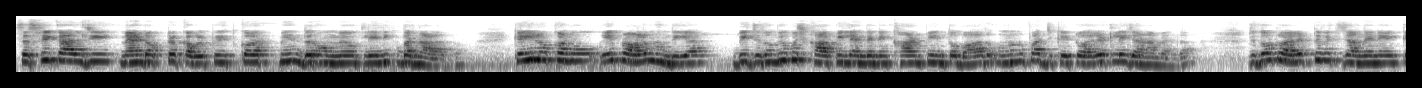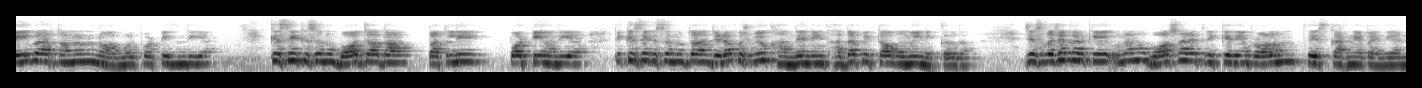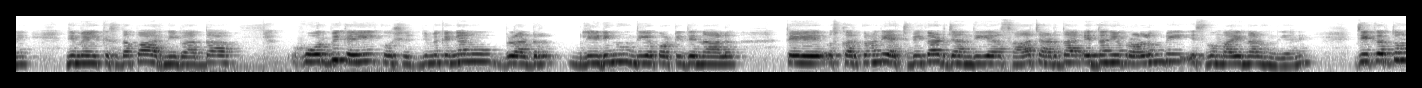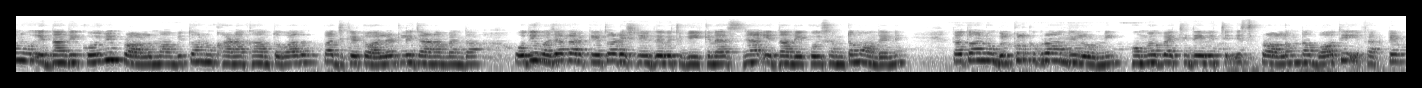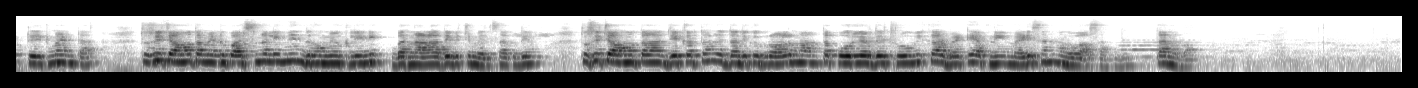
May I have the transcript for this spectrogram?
ਸਤਿ ਸ੍ਰੀ ਅਕਾਲ ਜੀ, ਮੈਂ doctor Kawalpreet Kaur, Mahinder homeo clinic Barnala ਤੋਂ। ਕਈ ਲੋਕਾਂ ਨੂੰ ਇਹ ਪ੍ਰੋਬਲਮ ਹੁੰਦੀ ਆ ਵੀ ਜਦੋਂ ਵੀ ਉਹ ਕੁਝ ਖਾ ਪੀ ਲੈਂਦੇ ਨੇ, ਖਾਣ ਪੀਣ ਤੋਂ ਬਾਅਦ ਉਹਨਾਂ ਨੂੰ ਭੱਜ ਕੇ ਟਾਇਲਟ ਲਈ ਜਾਣਾ ਪੈਂਦਾ। ਜਦੋਂ ਟਾਇਲਟ ਦੇ ਵਿੱਚ ਜਾਂਦੇ ਨੇ, ਕਈ ਵਾਰ ਤਾਂ ਉਹਨਾਂ ਨੂੰ ਨਾਰਮਲ ਪੋਟੀ ਹੁੰਦੀ ਆ। ਕਿਸੇ ਕਿਸੇ ਨੂੰ ਬਹੁਤ ਜ਼ਿਆਦਾ ਪਤਲੀ ਪੋਟੀ ਹੁੰਦੀ ਹੈ ਤੇ ਕਿਸੇ ਕਿਸੇ ਨੂੰ ਤਾਂ ਜਿਹੜਾ ਕੁਝ ਵੀ ਉਹ ਖਾਂਦੇ ਨੇ ਖਾਦਾ ਪੀਤਾ ਉਵੇਂ ਹੀ ਨਿਕਲਦਾ। ਜਿਸ ਵਜ੍ਹਾ ਕਰਕੇ ਉਹਨਾਂ ਨੂੰ ਬਹੁਤ ਸਾਰੇ ਤਰੀਕੇ ਦੀਆਂ ਪ੍ਰੋਬਲਮ ਫੇਸ ਕਰਨੀਆਂ ਪੈਂਦੀਆਂ ਨੇ। ਜਿਵੇਂ ਕਿਸੇ ਦਾ ਭਾਰ ਨਹੀਂ ਵੱਧਦਾ, ਹੋਰ ਵੀ ਕਈ ਕੁਝ ਜਿਵੇਂ ਕਈਆਂ ਨੂੰ ਬਲੱਡ ਬਲੀਡਿੰਗ ਹੁੰਦੀ ਹੈ ਪੋਟੀ ਦੇ ਨਾਲ ਤੇ ਉਸ ਕਰਕੇ ਉਹਨਾਂ ਦੀ ਐਚਬੀ ਘਟ ਜਾਂਦੀ ਆ, ਸਾਹ ਚੜਦਾ ਇਦਾਂ ਦੀਆਂ ਪ੍ਰੋਬਲਮ ਵੀ ਇਸ ਬਿਮਾਰੀ ਨਾਲ ਹੁੰਦੀਆਂ ਨੇ। ਜੇਕਰ ਤੁਹਾਨੂੰ ਇਦਾਂ ਦੀ ਕੋਈ ਵੀ ਪ੍ਰੋਬਲਮ ਆ ਵੀ ਤੁਹਾਨੂੰ ਖਾਣਾ ਖਾਣ ਤੋਂ ਬਾਅਦ ਭੱਜ ਕੇ ਟਾਇਲਟ ਲਈ ਜਾਣਾ ਪੈਂਦਾ, ਉਹਦੀ ਵਜ੍ਹਾ ਕਰਕੇ ਤੁਹਾਡੇ ਸਰੀਰ ਦੇ ਵਿੱਚ ਵੀਕਨੈਸ ਜਾਂ ਇਦਾਂ ਦੇ ਕੋਈ ਸਿੰਪਟਮ ਆਉਂਦੇ ਨੇ। ਤਾਂ ਤੁਹਾਨੂੰ ਬਿਲਕੁਲ ਘਬਰਾਉਣ ਦੀ ਲੋੜ ਨਹੀਂ। ਹੋਮਿਓਪੈਥੀ ਦੇ ਵਿੱਚ ਇਸ ਪ੍ਰੋਬਲਮ ਦਾ ਬਹੁਤ ਹੀ ਇਫੈਕਟਿਵ ਟ੍ਰੀਟਮੈਂਟ ਆ। ਤੁਸੀਂ ਚਾਹੋ ਤਾਂ ਮੈਨੂੰ personally Mahinder homeo clinic Barnala ਦੇ ਵਿੱਚ ਮਿਲ ਸਕਦੇ ਹੋ। ਤੁਸੀਂ ਚਾਹੋ ਤਾਂ ਜੇਕਰ ਤੁਹਾਨੂੰ ਇਦਾਂ ਦੀ ਕੋਈ ਪ੍ਰੋਬਲਮ ਆ, ਤਾਂ ਕੋਰੀਅਰ ਦੇ ਥਰੂ ਵੀ ਘਰ ਬੈਠੇ ਆਪਣੀ ਮੈਡੀਸਨ ਮੰਗਵਾ ਸਕਦੇ ਹੋ। ਧੰਨਵਾਦ।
